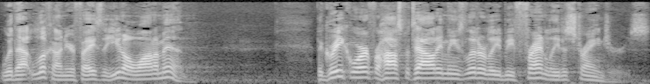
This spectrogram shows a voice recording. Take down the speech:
with that look on your face that you don't want them in. The Greek word for hospitality means literally be friendly to strangers.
